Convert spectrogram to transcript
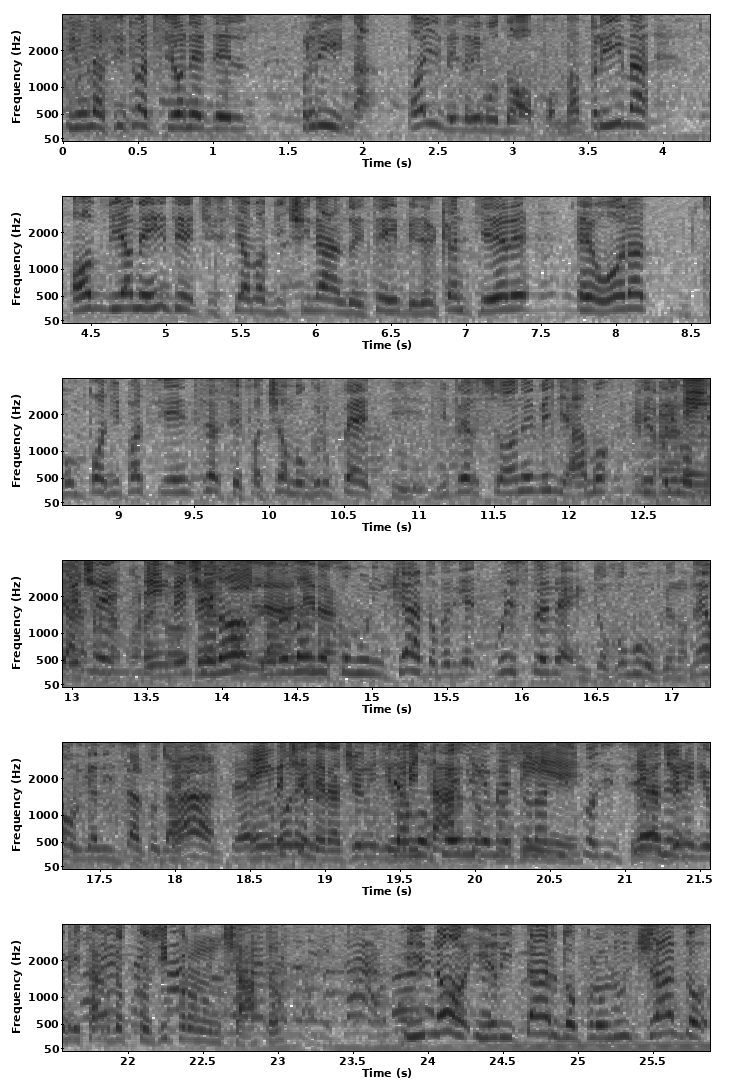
in una situazione del prima, poi vedremo dopo, ma prima ovviamente ci stiamo avvicinando ai tempi del cantiere e ora con un po' di pazienza se facciamo gruppetti di persone vediamo il primo E invece, piano. e invece Però l'avevamo le ra- comunicato perché questo evento comunque non è organizzato da Cioè, arte. e ecco, invece vorrei le ragioni di un siamo quelli ritardo che così, mettono a disposizione le ragioni di un ritardo così pronunciato? Il, no, il ritardo pronunciato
